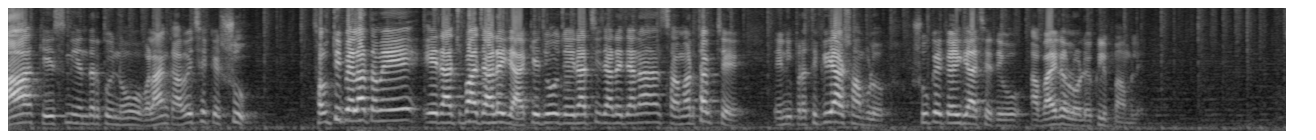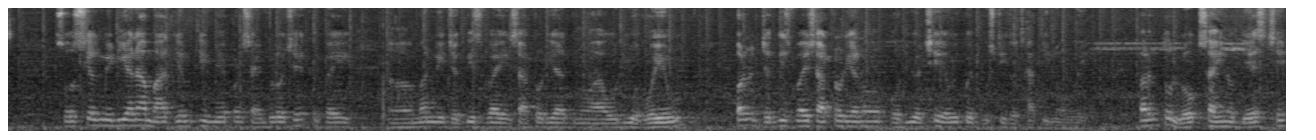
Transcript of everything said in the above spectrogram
આ કેસની અંદર કોઈ નવો વળાંક આવે છે કે શું? સૌથી પહેલાં તમે એ રાજભા જાડેજા કે જેઓ જયરાજસિંહ જાડેજાના સમર્થક છે, એની પ્રતિક્રિયા સાંભળો. શું કંઈ કહી રહ્યા છે તેઓ આ વાયરલ ઓડિયો ક્લિપ મામલે? સોશિયલ મીડિયાના માધ્યમથી મેં પણ સાંભળ્યો છે કે ભાઈ માનની જગદીશભાઈ સાટોડિયાનો આ ઓડિયો હોય એવું. પણ જગદીશભાઈ સાટોડિયાનો ઓડિયો છે એવી કોઈ પુષ્ટિ તો થતી ન હોય. પરંતુ લોકશાહીનો દેશ છે,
